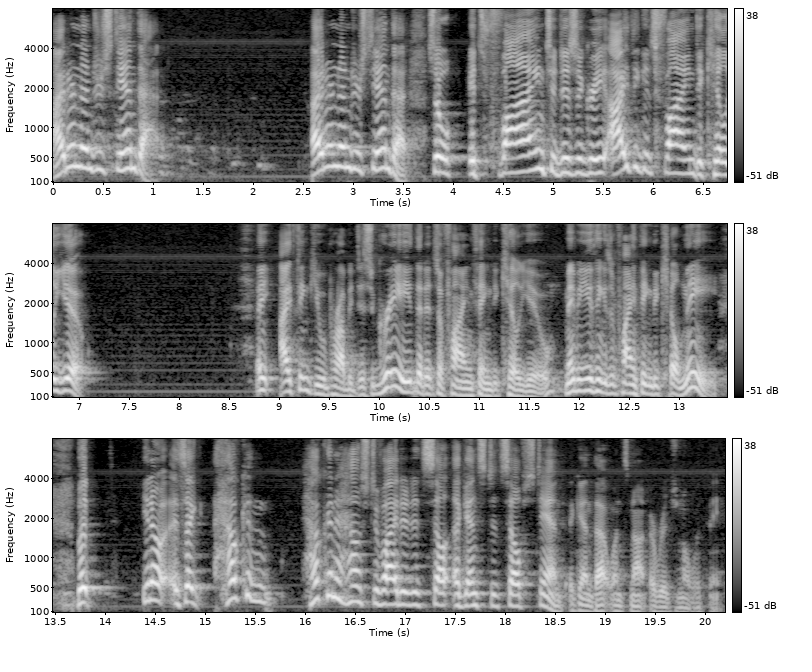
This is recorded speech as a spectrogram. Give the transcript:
I don't understand that. I don't understand that. So it's fine to disagree. I think it's fine to kill you. I think you would probably disagree that it's a fine thing to kill you. Maybe you think it's a fine thing to kill me. But, you know, it's like, how can, how can a house divided itself against itself stand? Again, that one's not original with me.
